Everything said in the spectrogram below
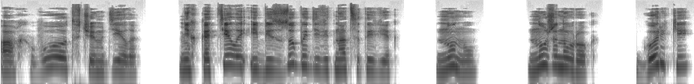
Ах, вот в чем дело. Мягкотелый и беззубый девятнадцатый век. Ну-ну. Нужен урок. Горький,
